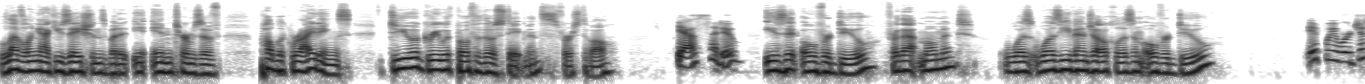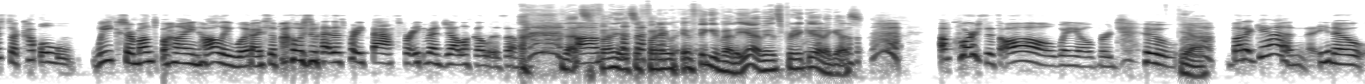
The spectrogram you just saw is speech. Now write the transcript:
leveling accusations, but in terms of public writings. Do you agree with both of those statements, first of all? Yes, I do. is it overdue for that moment? Was was evangelicalism overdue? If we were just a couple weeks or months behind Hollywood, I suppose that's pretty fast for evangelicalism. That's Um, funny. That's a funny way of thinking about it. Yeah, it's pretty good, I guess. Of course, it's all way overdue. Yeah. But again, you know,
